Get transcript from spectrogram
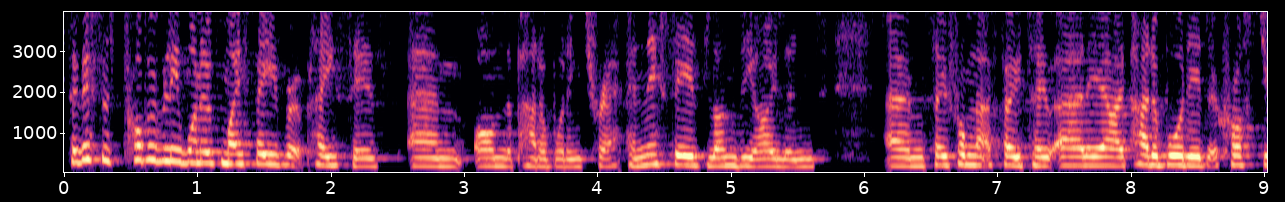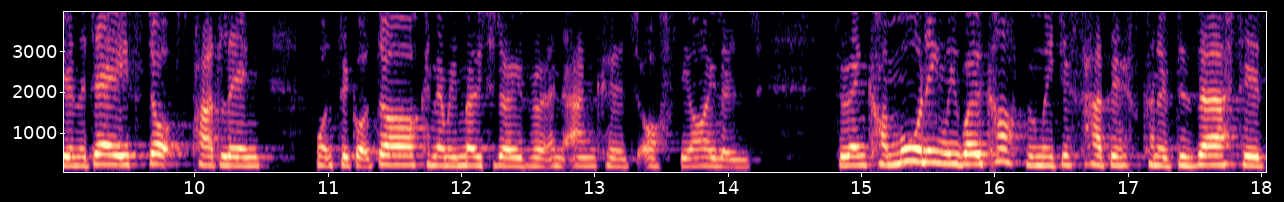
So this is probably one of my favourite places um, on the paddleboarding trip, and this is Lundy Island. Um, so from that photo earlier, I paddleboarded across during the day, stopped paddling once it got dark, and then we motored over and anchored off the island. So then come morning, we woke up and we just had this kind of deserted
